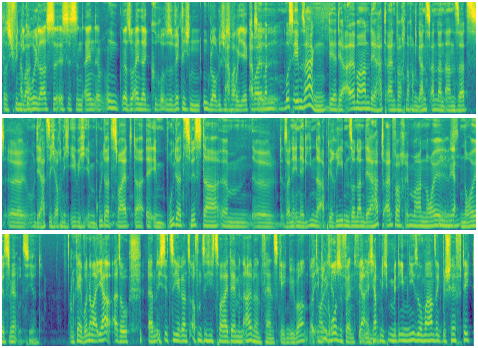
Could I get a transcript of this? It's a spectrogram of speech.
Also ich finde die Gorillas, äh, es ist ein, ein, also ein also wirklich ein unglaubliches aber, Projekt. Aber äh, man muss eben sagen, der, der Alban, der hat einfach noch einen ganz anderen Ansatz äh, und der hat sich auch nicht ewig im Brüderzweit da, äh, im Brüderzwist da ähm, äh, seine Energien da abgerieben, sondern der hat einfach immer Neues, Ja. Neues Ja. produziert. Okay, wunderbar. Ja, also ähm, ich sitze hier ganz offensichtlich zwei Damon Albarn-Fans gegenüber. Ich bin ein großer Fan von Ja, ihm. ich habe mich mit ihm nie so wahnsinnig beschäftigt.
